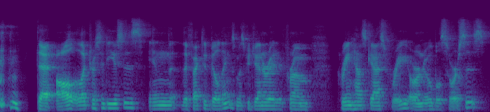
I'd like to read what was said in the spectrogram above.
that all electricity uses in the affected buildings must be generated from greenhouse gas free or renewable sources.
